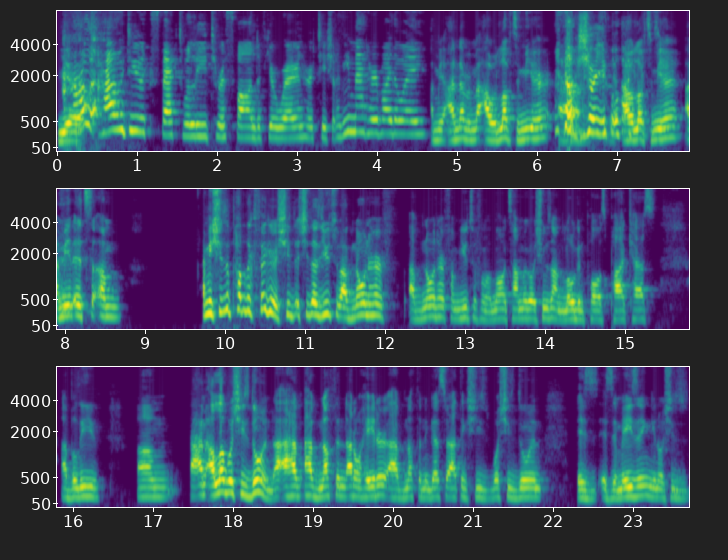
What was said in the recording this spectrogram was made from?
Yeah. How, how do you expect Waleed to respond if you're wearing her t-shirt? Have you met her, by the way? I mean, I never met. I would love to meet her. I'm sure you I would love to meet her. I mean, it's um, I mean, she's a public figure. She she does YouTube. I've known her. I've known her from YouTube from a long time ago. She was on Logan Paul's podcast, I believe. Um, I, I love what she's doing. I have I have nothing. I don't hate her. I have nothing against her. I think she's what she's doing is is amazing. You know, she's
